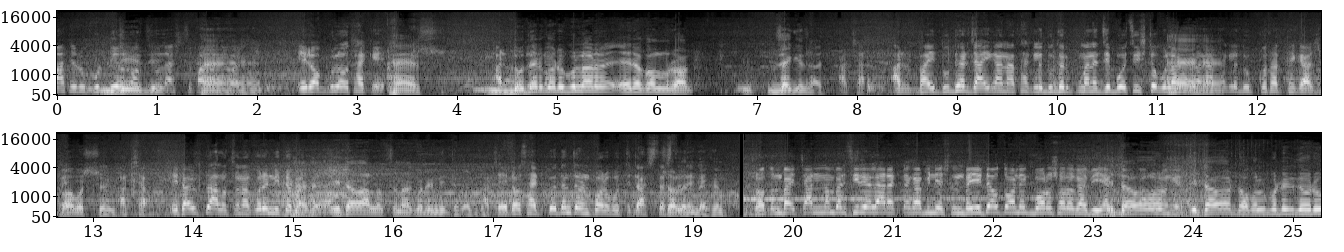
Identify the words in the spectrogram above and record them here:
বাটের উপর দিয়ে রক। চলে আসছে হ্যাঁ, হ্যাঁ, এই রকগুলোও থাকে। হ্যাঁ দুধের গরুগুলোর এরকম রগ জেগে যায়। আচ্ছা আর ভাই দুধের জায়গা না থাকলে দুধের মানে যে বৈশিষ্ট্যগুলো হ্যাঁ, না হ্যাঁ। থাকলে দুধ কোথা থেকে আসবে? অবশ্যই। আচ্ছা এটাও একটু আলোচনা করে নিতে হ্যাঁ, পারবে। এটাও আলোচনা করে নিতে পারবে। আচ্ছা এটাও সাইড করে দেন চলুন পরবর্তীতে আস্তে আস্তে চলেন দেখেন। রতন ভাই চার নাম্বার সিরিয়ালে আর একটা গাভী নিয়ে আসলেন। ভাই এটাও তো অনেক বড় সড়ো গাভী এটাও এটাও ডবল বডির গরু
